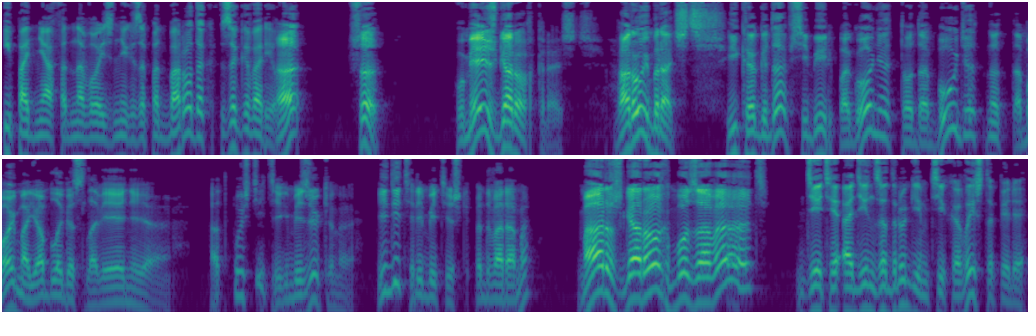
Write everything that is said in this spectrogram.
и, подняв одного из них за подбородок, заговорил. «А? Что? Умеешь горох красть? Воруй, братец, и когда в Сибирь погонят, то да будет над тобой мое благословение. Отпустите их, Безюкина. Идите, ребятишки, по дворам, а? Марш горох бузовать! Дети один за другим тихо выступили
